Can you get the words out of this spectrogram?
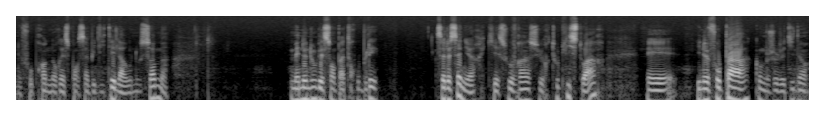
il faut prendre nos responsabilités là où nous sommes, mais ne nous laissons pas troubler. C'est le Seigneur qui est souverain sur toute l'histoire, et il ne faut pas, comme je le dis dans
